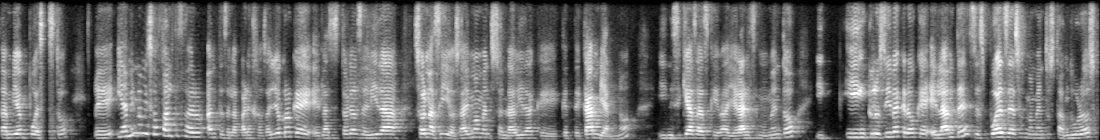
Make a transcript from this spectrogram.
tan bien puesto. Eh, y a mí no me hizo falta saber antes de la pareja, o sea, yo creo que eh, las historias de vida son así, o sea, hay momentos en la vida que, que te cambian, ¿no? Y ni siquiera sabes que iba a llegar ese momento y Inclusive creo que el antes, después de esos momentos tan duros,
